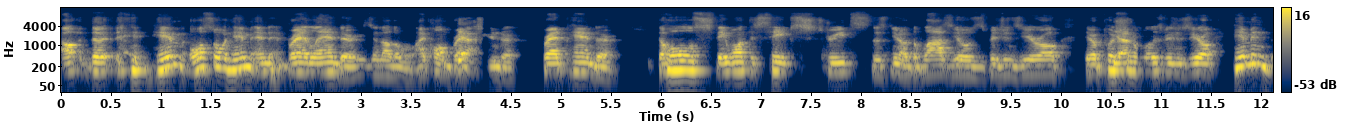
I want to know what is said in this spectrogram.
uh, the him, also him and Brad Lander, he's another one. I call him Brad Yes. Pander. Brad Pander. The whole they want the safe streets, this you know, the Blasio's Vision Zero. They were pushing Yeah. all this Vision Zero. Him and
